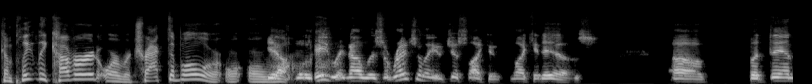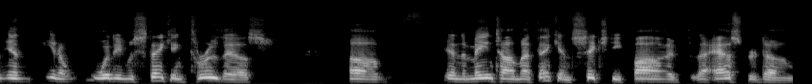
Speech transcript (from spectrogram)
completely covered or retractable or or, or yeah? What? Well, he no, it was originally just like it like it is, uh, but then in you know when he was thinking through this, uh, in the meantime, I think in '65 the Astrodome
